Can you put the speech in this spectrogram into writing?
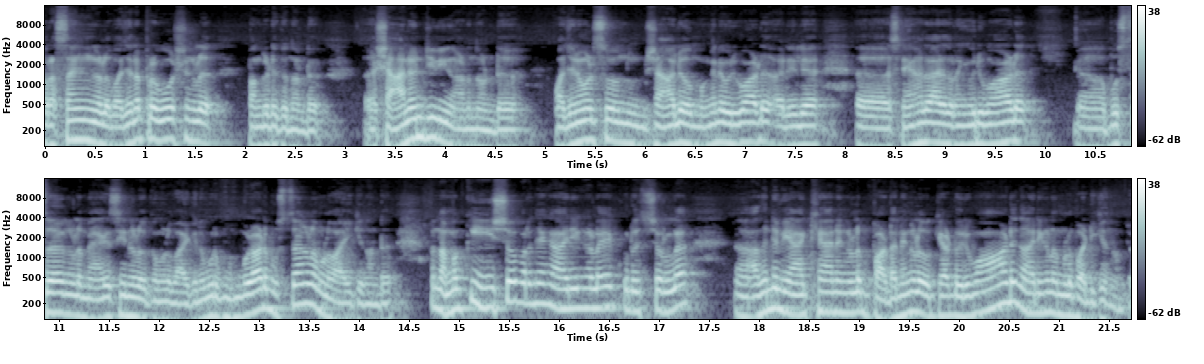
പ്രസംഗങ്ങൾ വചനപ്രഘോഷങ്ങൾ പങ്കെടുക്കുന്നുണ്ട്. ഷാലോൻ ടി വി കാണുന്നുണ്ട്. വചനോത്സവം ശാലവും അങ്ങനെ ഒരുപാട് അല്ലെങ്കിൽ സ്നേഹധാര തുടങ്ങി ഒരുപാട് പുസ്തകങ്ങളും മാഗസീനുകളും ഒക്കെ നമ്മൾ വായിക്കുന്നു. ഒരു- ഒരുപാട് പുസ്തകങ്ങൾ നമ്മൾ വായിക്കുന്നുണ്ട്. അപ്പം നമുക്ക് ഈശോ പറഞ്ഞ കാര്യങ്ങളെക്കുറിച്ചുള്ള അതിന്റെ വ്യാഖ്യാനങ്ങളും പഠനങ്ങളും ഒക്കെ ആയിട്ട് ഒരുപാട് കാര്യങ്ങൾ നമ്മൾ പഠിക്കുന്നുണ്ട്.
